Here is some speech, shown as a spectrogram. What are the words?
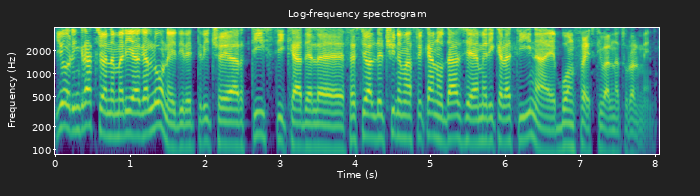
Io ringrazio Anna Maria Gallone, direttrice artistica del Festival del Cinema Africano d'Asia e America Latina e buon festival naturalmente.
